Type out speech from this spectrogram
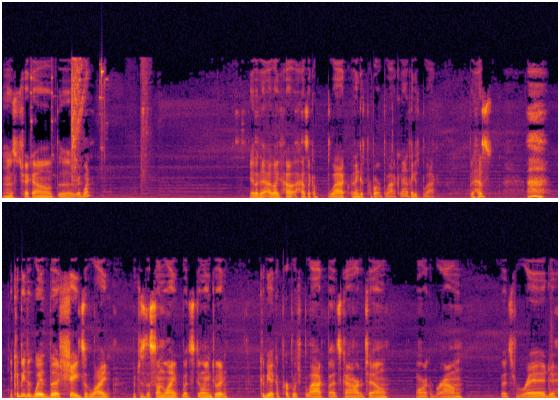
Let's check out the red one. Yeah, look at that. I like how it has like a black. I think it's purple or black. Eh, I think it's black. But it has. Ah, it could be the way the shades of light, which is the sunlight, what's doing to it. Could be like a purplish black, but it's kind of hard to tell. More like a brown. But it's red.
